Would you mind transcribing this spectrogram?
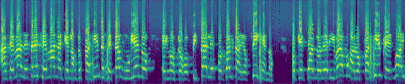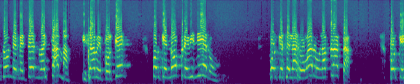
Hace más de tres semanas que nuestros pacientes se están muriendo en nuestros hospitales por falta de oxígeno. Porque cuando derivamos a los pacientes no hay dónde meter, no hay cama. ¿Y sabe por qué? Porque no previnieron. Porque se la robaron la plata. Porque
